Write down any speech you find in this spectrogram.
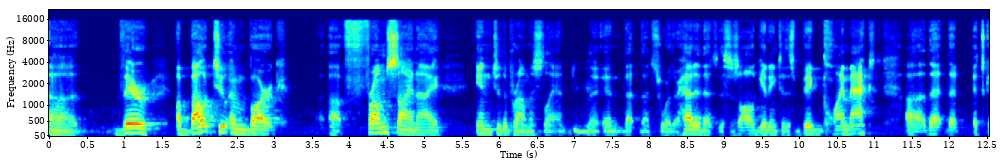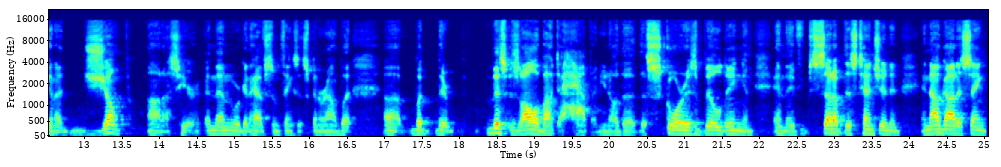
Uh, they're about to embark uh, from Sinai into the promised land, Mhm. and that, that's where they're headed. That's this is all getting to this big climax uh, that that it's going to jump on us here, and then we're going to have some things that spin around. But uh, but this is all about to happen. You know, the the score is building, and and they've set up this tension, and and now God is saying,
